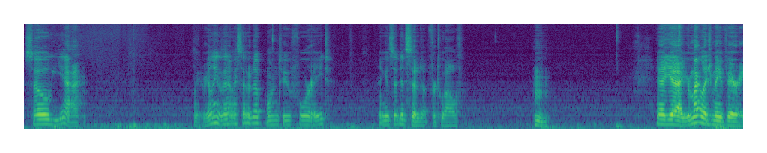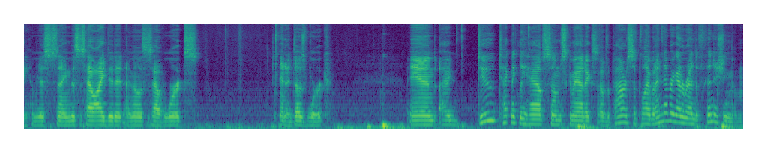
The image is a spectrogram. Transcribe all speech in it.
So, yeah. Wait, really? Is that how I set it up? 1, 2, 4, 8? I guess I did set it up for 12. Hmm. Yeah, yeah, your mileage may vary. I'm just saying this is how I did it. I know this is how it works. And it does work. And I do technically have some schematics of the power supply, but I never got around to finishing them.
